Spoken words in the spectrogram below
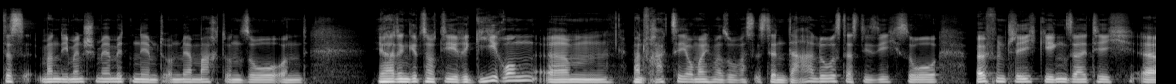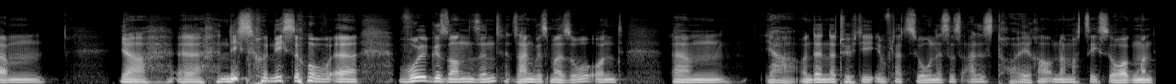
dass man die Menschen mehr mitnimmt und mehr macht und so und ja, dann gibt's noch die Regierung. Ähm, man fragt sich auch manchmal so, was ist denn da los, dass die sich so öffentlich gegenseitig ähm, ja, äh, nicht so, nicht so äh, wohlgesonnen sind, sagen wir es mal so. Und ähm, ja, und dann natürlich die Inflation, es ist alles teurer und man macht sich Sorgen, man,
